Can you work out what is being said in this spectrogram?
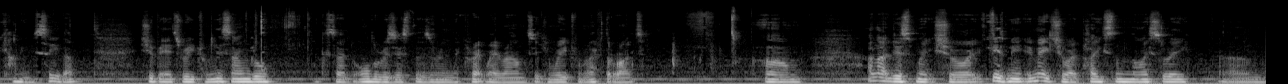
you can't even see that. You should be able to read from this angle like I said all the resistors are in the correct way around so you can read from left to right um, and that just makes sure it gives me it makes sure I place them nicely. Um,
